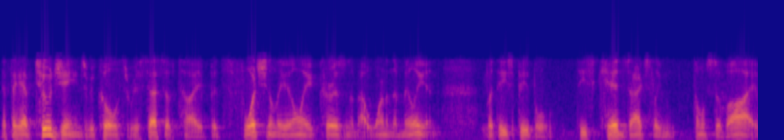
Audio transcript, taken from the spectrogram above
If they have two genes, we call it the recessive type. It's fortunately it only occurs in about one in a million. But these people, these kids actually don't survive.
